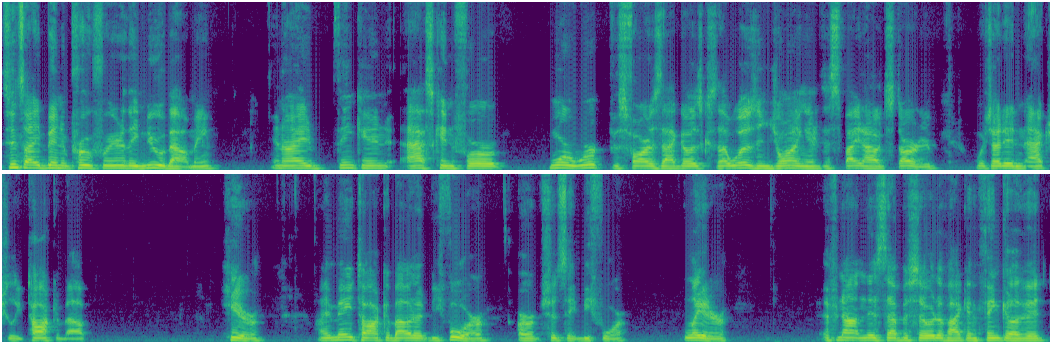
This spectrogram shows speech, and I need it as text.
since I had been a proofreader, they knew about me. And I thinking, asking for more work as far as that goes, because I was enjoying it despite how it started, which I didn't actually talk about here. I may talk about it before, or should say before, later. If not in this episode, if I can think of it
